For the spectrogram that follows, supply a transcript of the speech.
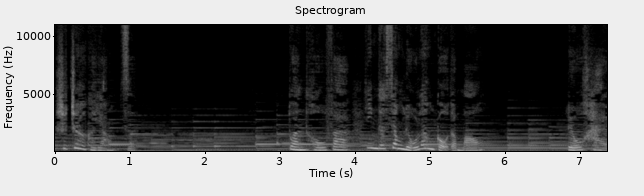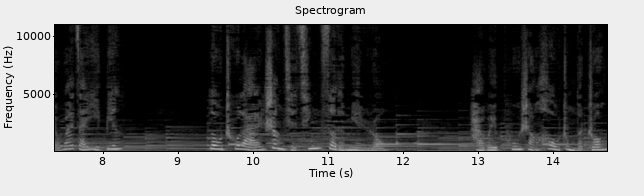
是这个样子。短头发硬得像流浪狗的毛，刘海歪在一边，露出来尚且青涩的面容，还未铺上厚重的妆。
